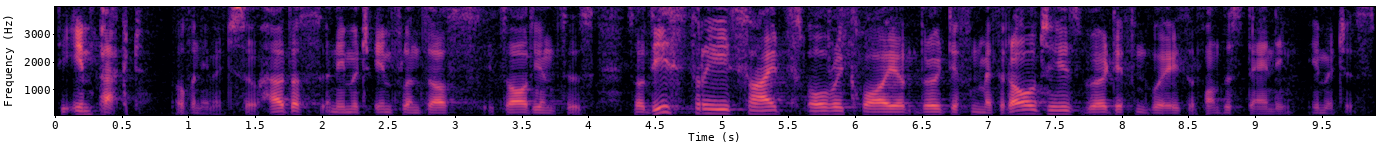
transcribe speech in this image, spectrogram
the impact of an image. So how does an image influence us, its audiences? So these three sites all require very different methodologies, very different ways of understanding images.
